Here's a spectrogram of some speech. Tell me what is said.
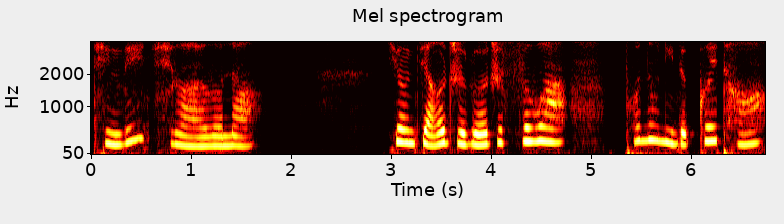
挺立起来了呢。用脚趾隔着丝袜拨弄你的龟头，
